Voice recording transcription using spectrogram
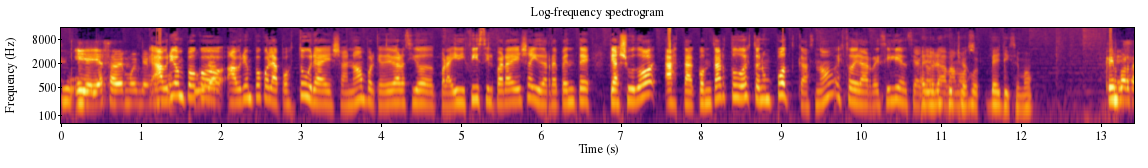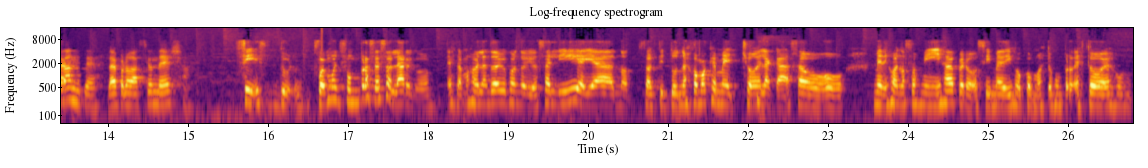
Y ella sabe muy bien. Abrió un poco, abrió un poco la postura ella, ¿no? Porque debe haber sido por ahí difícil para ella y de repente te ayudó hasta contar todo esto en un podcast, ¿no? Esto de la resiliencia que hablábamos. bellísimo. Qué importante la aprobación de ella. Sí, fue, fue un proceso largo. Estamos hablando de que cuando yo salí, ella, no, su actitud no es como que me echó de la casa o, me dijo, no sos mi hija, pero sí me dijo como esto es un, esto es un,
